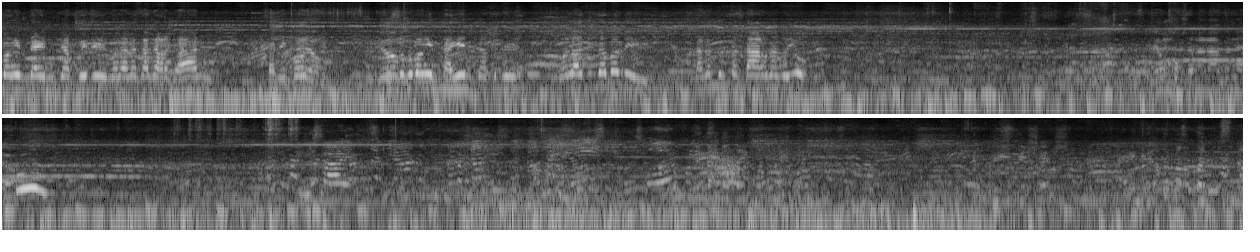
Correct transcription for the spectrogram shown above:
Ko mangintayin na pwede, wala nang kagaragahan sa likod. Gusto ko mangintayin na pwede, wala din naman eh. Nakatong tataro na tuyo. Yung buksan na natin na yan. Ay, man pa din sana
